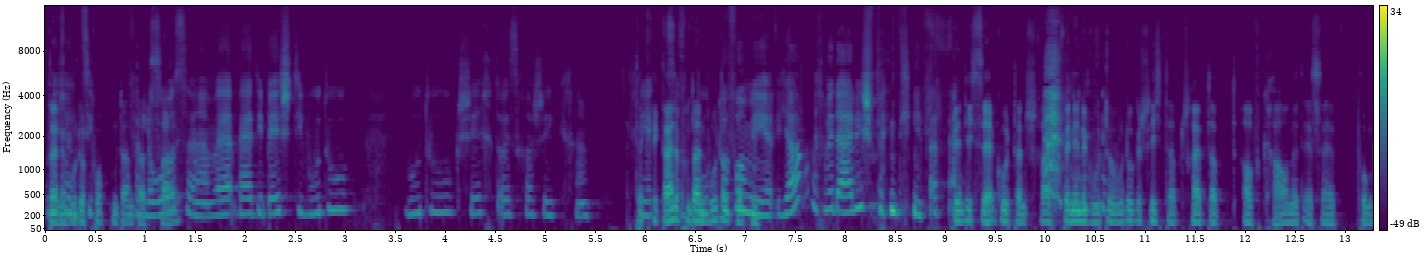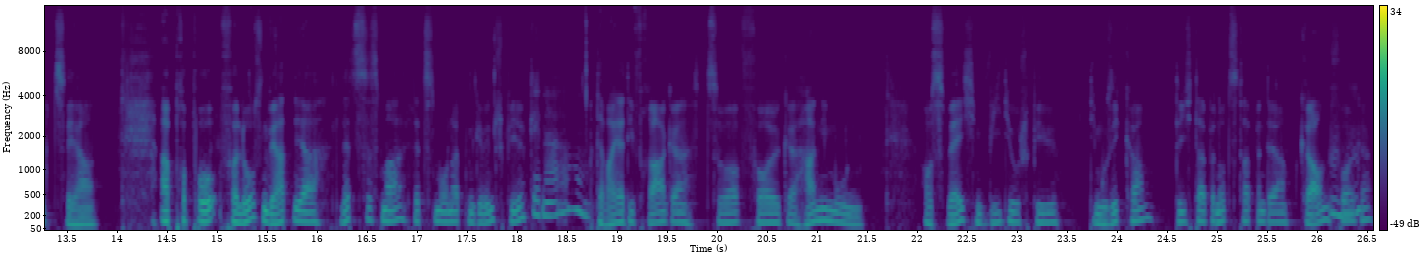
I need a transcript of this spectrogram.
deine Voodoo-Puppen dann verlosen. da. Wer, wer die beste Voodoo-Geschichte uns kann schicken der kriegt eine von deinen Voodoo von mir. Ja, ich würde eine spendieren. Finde ich sehr gut. Dann schreibt, wenn ihr eine gute Voodoo-Geschichte habt, schreibt auf graunet.sf.ch. Apropos verlosen, wir hatten ja letztes Mal, letzten Monat ein Gewinnspiel. Genau. Da war ja die Frage zur Folge Honeymoon. Aus welchem Videospiel die Musik kam, die ich da benutzt habe in der grauen mhm. Folge.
